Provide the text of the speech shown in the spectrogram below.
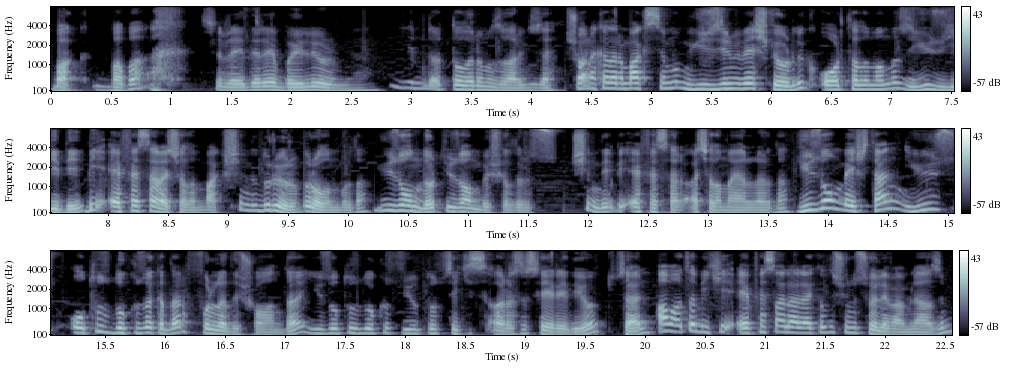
Bak baba şu RDR'ye bayılıyorum ya. 24 dolarımız var güzel. Şu ana kadar maksimum 125 gördük. Ortalamamız 107. Bir FSR açalım. Bak şimdi duruyorum. Dur oğlum burada. 114, 115 alırız. Şimdi bir FSR açalım ayarlardan. 115'ten 139'a kadar fırladı şu anda. 139-138 arası seyrediyor. Güzel. Ama tabii ki FSR ile alakalı şunu söylemem lazım.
